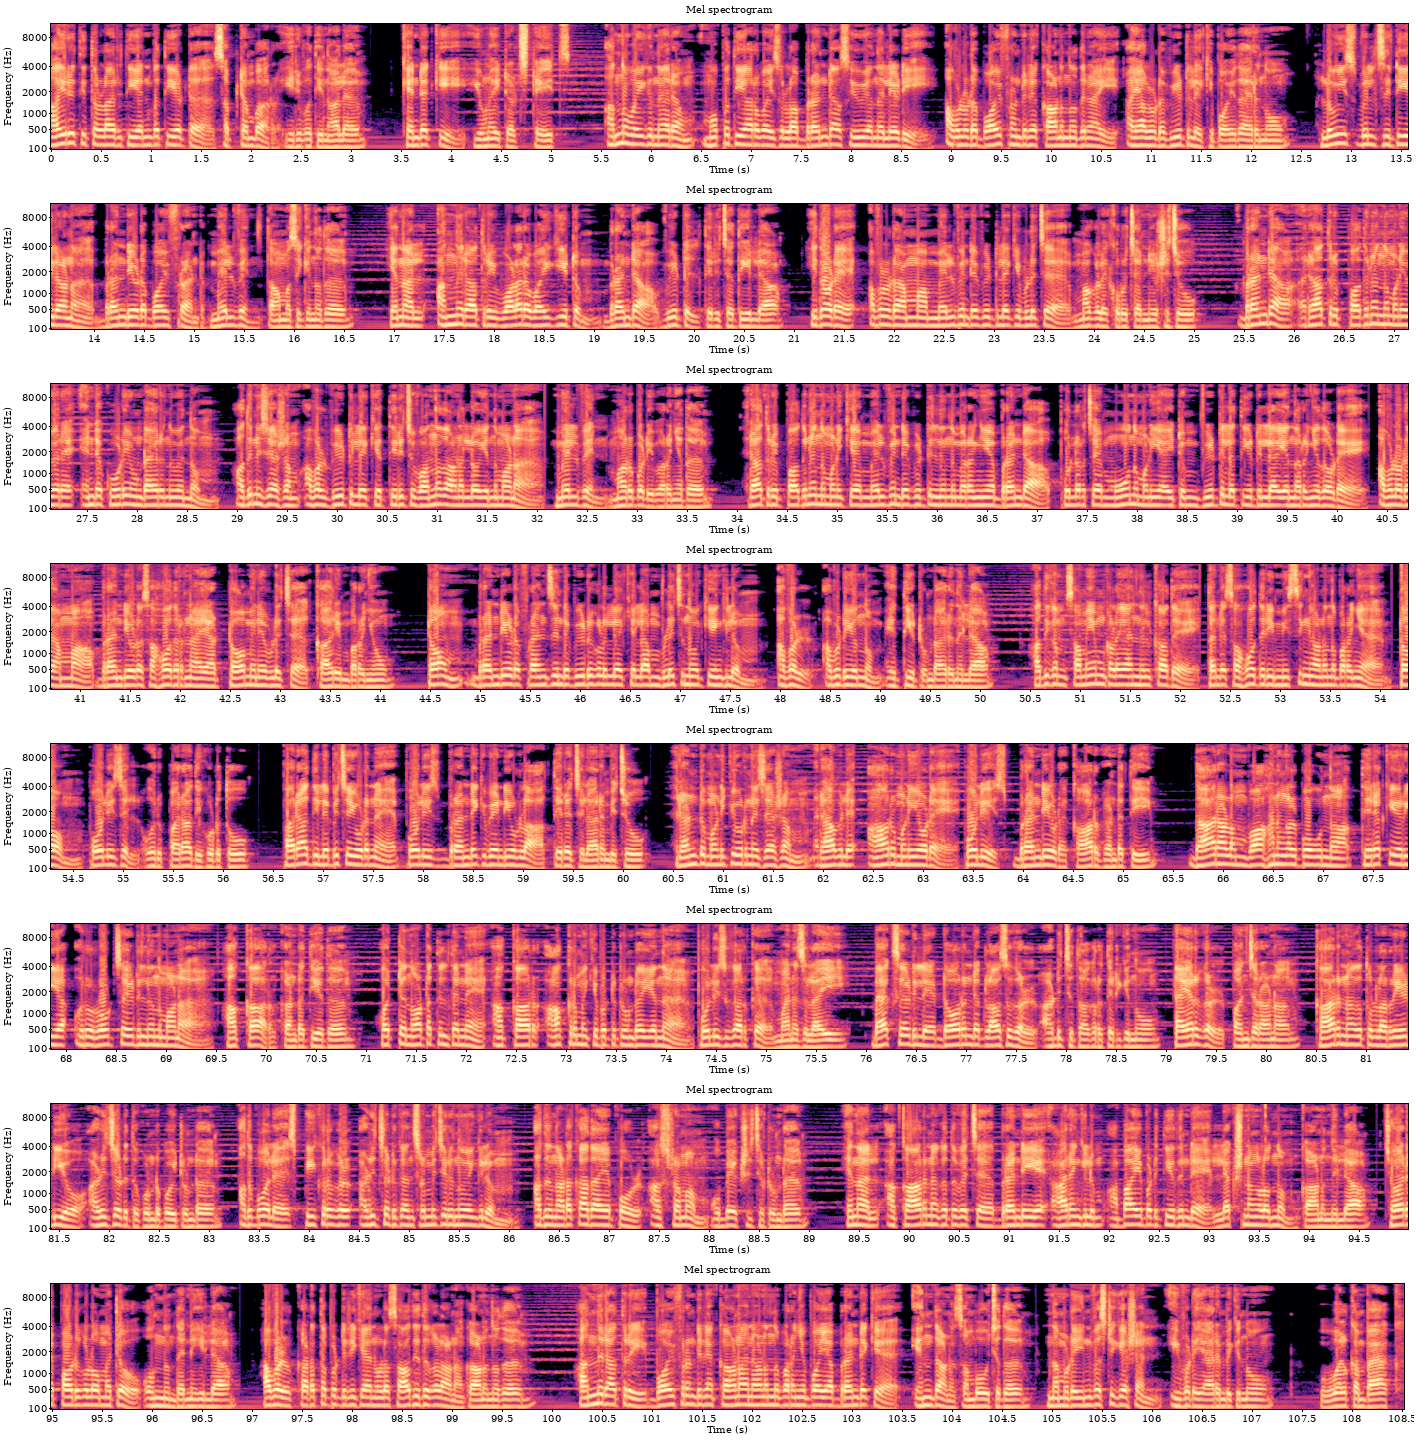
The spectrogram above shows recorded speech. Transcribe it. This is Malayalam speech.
ആയിരത്തി തൊള്ളായിരത്തി എൺപത്തിയെട്ട് സെപ്റ്റംബർ ഇരുപത്തിനാല് കെൻഡക്കി യുണൈറ്റഡ് സ്റ്റേറ്റ്സ്. അന്ന് വൈകുന്നേരം മുപ്പത്തിയാറ് വയസ്സുള്ള ബ്രൻഡ സ്യൂ എന്ന ലേഡി അവളുടെ ബോയ്ഫ്രണ്ടിനെ കാണുന്നതിനായി അയാളുടെ വീട്ടിലേക്ക് പോയതായിരുന്നു. ലൂയിസ് വിൽ സിറ്റിയിലാണ് ബ്രൻഡയുടെ ബോയ്ഫ്രണ്ട് മെൽവിൻ താമസിക്കുന്നത്. എന്നാൽ അന്ന് രാത്രി വളരെ വൈകിട്ടും ബ്രൻഡ വീട്ടിൽ തിരിച്ചെത്തിയില്ല. ഇതോടെ അവളുടെ അമ്മ മെൽവിന്റെ വീട്ടിലേക്ക് വിളിച്ച് മകളെക്കുറിച്ച് അന്വേഷിച്ചു. ബ്രൻഡ രാത്രി പതിനൊന്ന് മണിവരെ എന്റെ കൂടെ ഉണ്ടായിരുന്നുവെന്നും അതിനുശേഷം അവൾ വീട്ടിലേക്ക് തിരിച്ചു വന്നതാണല്ലോ എന്നുമാണ് മെൽവിൻ മറുപടി പറഞ്ഞത്. രാത്രി പതിനൊന്ന് മണിക്ക് മെൽവിന്റെ വീട്ടിൽ നിന്നും ഇറങ്ങിയ ബ്രൻഡ പുലർച്ചെ മൂന്ന് മണിയായിട്ടും വീട്ടിലെത്തിയിട്ടില്ല എന്നറിഞ്ഞതോടെ അവളുടെ അമ്മ ബ്രൻഡയുടെ സഹോദരനായ ടോമിനെ വിളിച്ച് കാര്യം പറഞ്ഞു. ടോം ബ്രൻഡയുടെ ഫ്രണ്ട്സിന്റെ വീടുകളിലേക്കെല്ലാം വിളിച്ചു നോക്കിയെങ്കിലും അവൾ അവിടെയൊന്നും എത്തിയിട്ടുണ്ടായിരുന്നില്ല. അധികം സമയം കളയാൻ നിൽക്കാതെ തന്റെ സഹോദരി മിസ്സിംഗ് ആണെന്ന് പറഞ്ഞ് ടോം പോലീസിൽ ഒരു പരാതി കൊടുത്തു. പരാതി ലഭിച്ചയുടനെ പോലീസ് ബ്രണ്ടയ്ക്ക് വേണ്ടിയുള്ള തിരച്ചിൽ ആരംഭിച്ചു. രണ്ട് മണിക്കൂറിന് ശേഷം രാവിലെ ആറു മണിയോടെ പോലീസ് ബ്രണ്ടയുടെ കാർ കണ്ടെത്തി. ധാരാളം വാഹനങ്ങൾ പോകുന്ന തിരക്കേറിയ ഒരു റോഡ് സൈഡിൽ നിന്നുമാണ് ആ കാർ കണ്ടെത്തിയത്. ഒറ്റ നോട്ടത്തിൽ തന്നെ ആ കാർ ആക്രമിക്കപ്പെട്ടിട്ടുണ്ട് എന്ന് പോലീസുകാർക്ക് മനസ്സിലായി. ബാക്ക് സൈഡിലെ ഡോറിന്റെ ഗ്ലാസുകൾ അടിച്ചു തകർത്തിരിക്കുന്നു. ടയറുകൾ പഞ്ചറാണ്. കാറിനകത്തുള്ള റേഡിയോ അഴിച്ചെടുത്ത് കൊണ്ടുപോയിട്ടുണ്ട്. അതുപോലെ സ്പീക്കറുകൾ അഴിച്ചെടുക്കാൻ ശ്രമിച്ചിരുന്നുവെങ്കിലും അത് നടക്കാതായപ്പോൾ ആ ശ്രമം ഉപേക്ഷിച്ചിട്ടുണ്ട്. എന്നാൽ ആ കാറിനകത്ത് വെച്ച് ബ്രാൻഡിയെ ആരെങ്കിലും അപായപ്പെടുത്തിയതിന്റെ ലക്ഷണങ്ങളൊന്നും കാണുന്നില്ല. ചോരപ്പാടുകളോ മറ്റോ ഒന്നും തന്നെയില്ല. അവൾ കടത്തപ്പെട്ടിരിക്കാനുള്ള സാധ്യതകളാണ് കാണുന്നത്. അന്ന് രാത്രി ബോയ് ഫ്രണ്ടിനെ കാണാനാണെന്ന് പറഞ്ഞു പോയ ബ്രൻഡയ്ക്ക് എന്താണ് സംഭവിച്ചത്? നമ്മുടെ ഇൻവെസ്റ്റിഗേഷൻ ഇവിടെ ആരംഭിക്കുന്നു. വെൽക്കം ബാക്ക്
